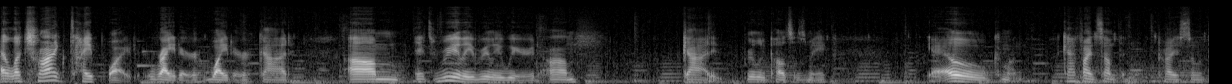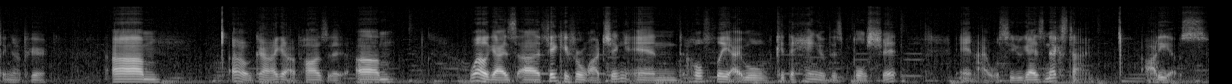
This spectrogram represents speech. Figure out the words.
electronic typewriter, writer, writer, god. Um, it's really, really weird. Um, god, it really puzzles me. Yeah, oh, come on. Gotta find something. Probably something up here. Um, oh god, I gotta pause it. Um, well guys, uh, thank you for watching, and hopefully I will get the hang of this bullshit, and I will see you guys next time. Adios.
